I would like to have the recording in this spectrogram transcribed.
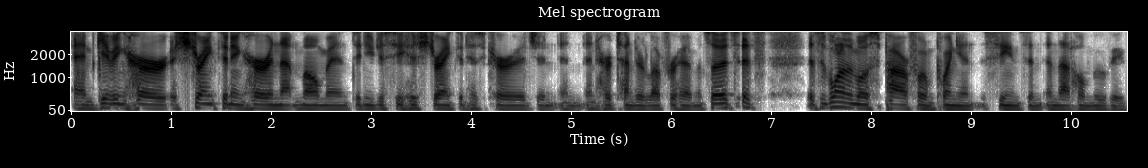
and giving her strengthening her in that moment. And you just see his strength and his courage and and, and her tender love for him. And so it's it's it's one of the most powerful and poignant scenes in, in that whole movie.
